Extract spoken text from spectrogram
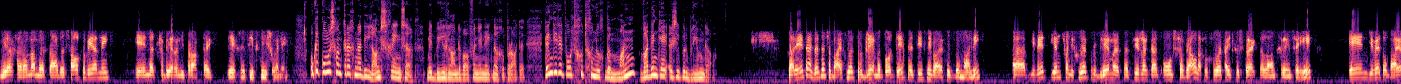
meer geringe misdade sal gebeur nie en dit gebeur in die praktyk definitief nie so nie. OK, kom ons gaan terug na die landsgrense met buurlande waarvan jy net nou gepraat het. Dink jy dit word goed genoeg beman? Wat dink jy is die probleem daar? Maar dit dit is 'n baie groot probleem. Dit word definitief nie baie goed beman nie. Uh jy weet een van die groot probleme is natuurlik dat ons geweldige groot uitgestrekte landgrense het. En jy weet op baie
